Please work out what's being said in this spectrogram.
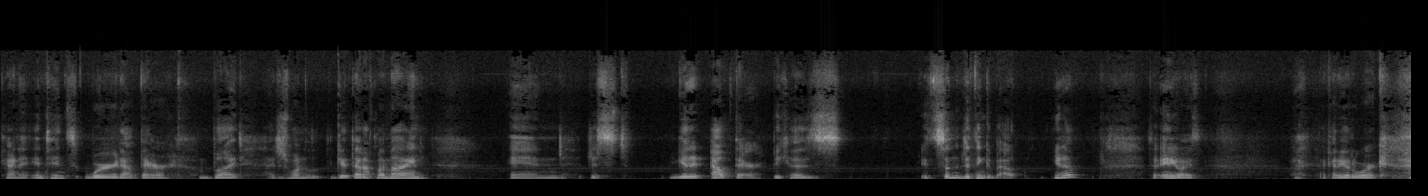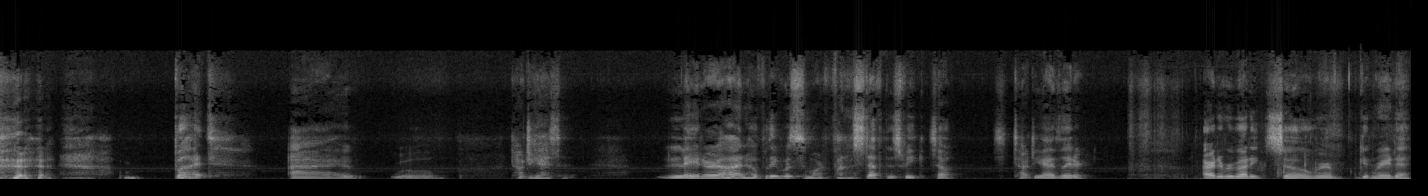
kind of intense word out there, but I just want to get that off my mind and just get it out there because it's something to think about, you know? So, anyways, I gotta go to work. but I will talk to you guys later on, hopefully with some more fun stuff this week. So, talk to you guys later. Alright, everybody, so we're getting ready to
